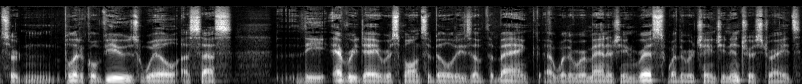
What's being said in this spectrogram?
certain political views will assess the everyday responsibilities of the bank, uh, whether we're managing risks, whether we're changing interest rates,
